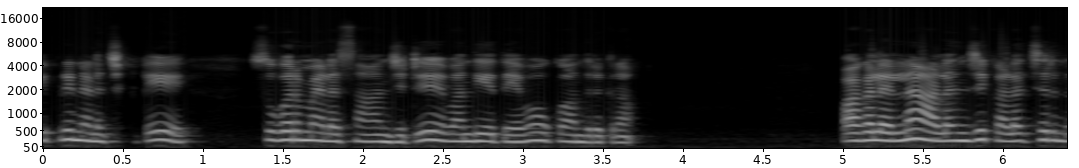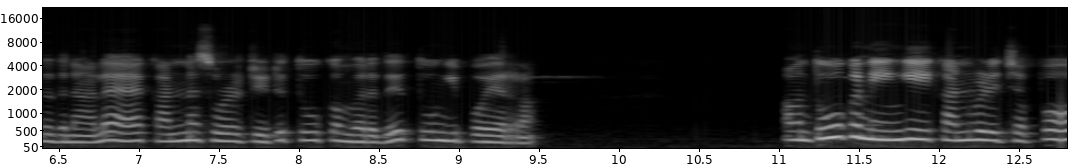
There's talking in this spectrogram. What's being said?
இப்படி நினச்சிக்கிட்டே சுவர் மேலே சாஞ்சிட்டு வந்தியத்தேவன் உட்காந்துருக்குறான் பகலெல்லாம் அலைஞ்சு களைச்சிருந்ததுனால கண்ணை சுழட்டிட்டு தூக்கம் வருது தூங்கி போயிடுறான். அவன் தூக்கம் நீங்கி கண் விழிச்சப்போ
